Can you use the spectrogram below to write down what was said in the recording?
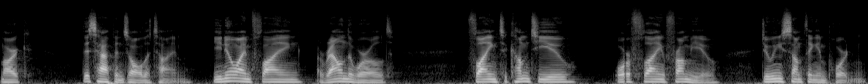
Mark, this happens all the time. You know, I'm flying around the world, flying to come to you or flying from you, doing something important.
